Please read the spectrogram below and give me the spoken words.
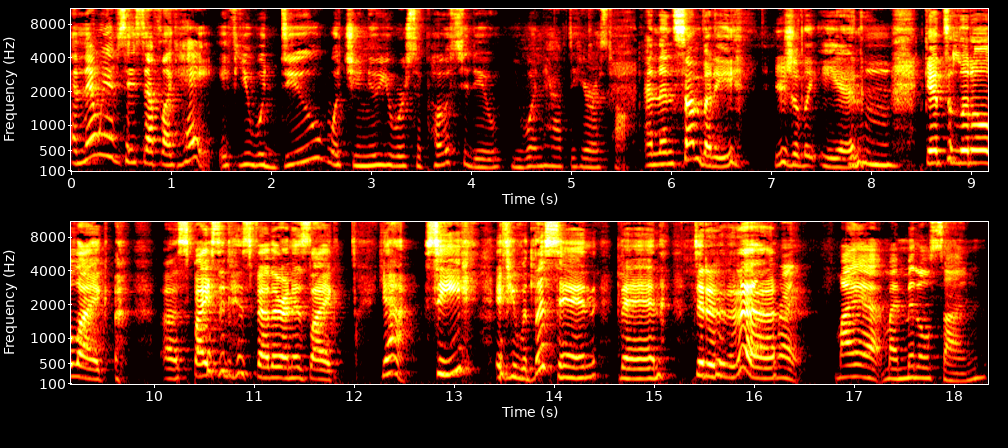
And then we have to say stuff like, "Hey, if you would do what you knew you were supposed to do, you wouldn't have to hear us talk." And then somebody, usually Ian, Mm-hmm. gets a little like uh, spice in his feather and is like, "Yeah, see, if you would listen, then da da da da da." right my uh, my middle son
